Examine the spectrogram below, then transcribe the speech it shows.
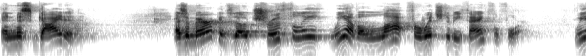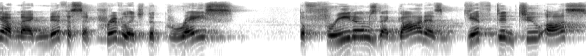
and misguided. As Americans, though, truthfully, we have a lot for which to be thankful for. We have magnificent privilege, the grace, the freedoms that God has gifted to us.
